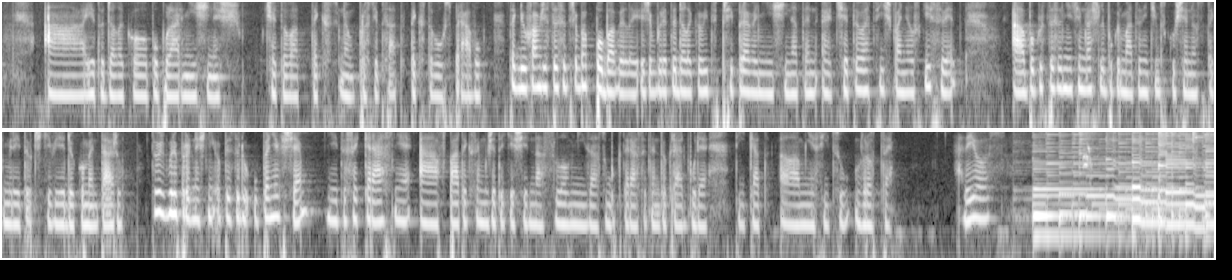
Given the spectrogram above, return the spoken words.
A je to daleko populárnější než četovat text nebo prostě psát textovou zprávu. Tak doufám, že jste se třeba pobavili, že budete daleko víc připravenější na ten četovací španělský svět. A pokud jste se v něčem našli, pokud máte s něčím zkušenost, tak mi dejte určitě vědět do komentářů. To už bude pro dnešní epizodu úplně vše. Mějte se krásně a v pátek se můžete těšit na slovní zásobu, která se tentokrát bude týkat uh, měsíců v roce. Adios. thank you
